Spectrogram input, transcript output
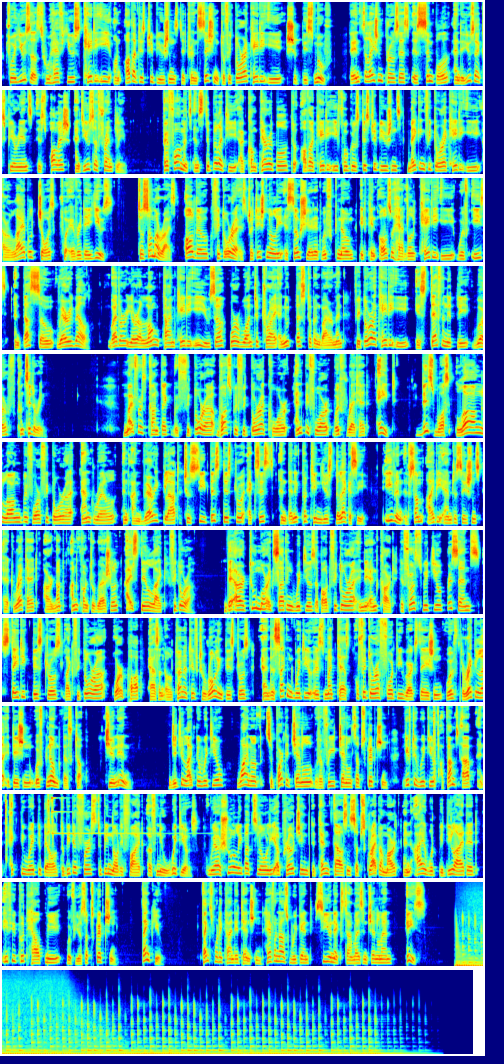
For users who have used KDE on other distributions, the transition to Fedora KDE should be smooth. The installation process is simple and the user experience is polished and user-friendly. Performance and stability are comparable to other KDE-focused distributions, making Fedora KDE a reliable choice for everyday use. To summarize, although Fedora is traditionally associated with GNOME, it can also handle KDE with ease and does so very well. Whether you're a long-time KDE user or want to try a new desktop environment, Fedora KDE is definitely worth considering. My first contact with Fedora was with Fedora Core and before with Red Hat 8. This was long, long before Fedora and RHEL, and I'm very glad to see this distro exists and then it continues the legacy. Even if some IBM decisions at Red Hat are not uncontroversial, I still like Fedora. There are two more exciting videos about Fedora in the end card. The first video presents static distros like Fedora or Pop as an alternative to rolling distros and the second video is my test of Fedora 40 workstation with the regular edition with GNOME desktop. Tune in! Did you like the video? Why not support the channel with a free channel subscription? Give the video a thumbs up and activate the bell to be the first to be notified of new videos. We are surely but slowly approaching the 10,000 subscriber mark and I would be delighted if you could help me with your subscription. Thank you. Thanks for the kind attention. Have a nice weekend. See you next time, ladies and gentlemen. Peace.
